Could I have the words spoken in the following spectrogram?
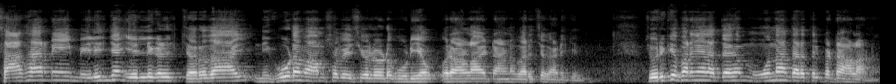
സാധാരണയായി മെലിഞ്ഞ എല്ലുകൾ ചെറുതായി നിഗൂഢ മാംസപേശികളോട് കൂടിയ ഒരാളായിട്ടാണ് വരച്ചു കാണിക്കുന്നത്. ചുരുക്കി പറഞ്ഞാൽ അദ്ദേഹം മൂന്നാം തരത്തിൽപ്പെട്ട ആളാണ്.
